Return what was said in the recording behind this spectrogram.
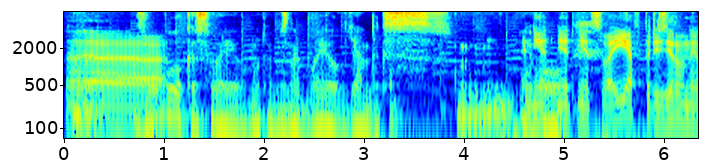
э, в облако свое, ну, там, не знаю, Mail, Яндекс, Apple. Нет, нет, нет, свои авторизированные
